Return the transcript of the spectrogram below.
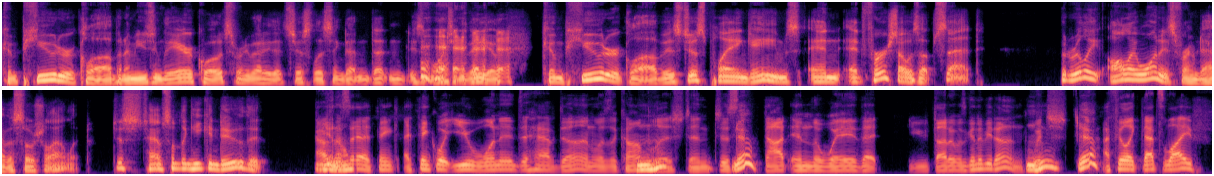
computer club and I'm using the air quotes for anybody that's just listening doesn't doesn't isn't watching the video computer club is just playing games and at first i was upset but really all i want is for him to have a social outlet just have something he can do that I was you gonna know say, I think I think what you wanted to have done was accomplished, and just Yeah. not in the way that you thought it was going to be done. Mhm. Which yeah I feel like that's life.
